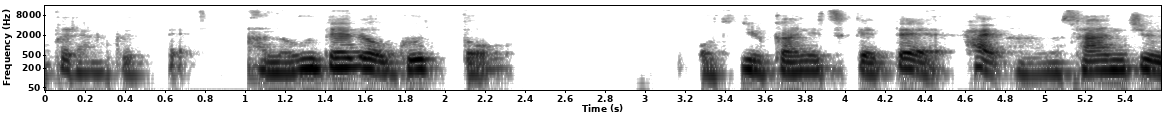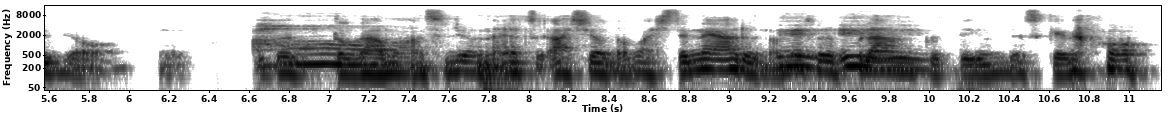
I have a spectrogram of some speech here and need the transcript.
プランクって。あの腕をぐっと床につけて、はい。あの30秒ぐっあとー我慢するようなやつ、足を伸ばしてね、あるので、ええそれプランクって言うんですけど、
